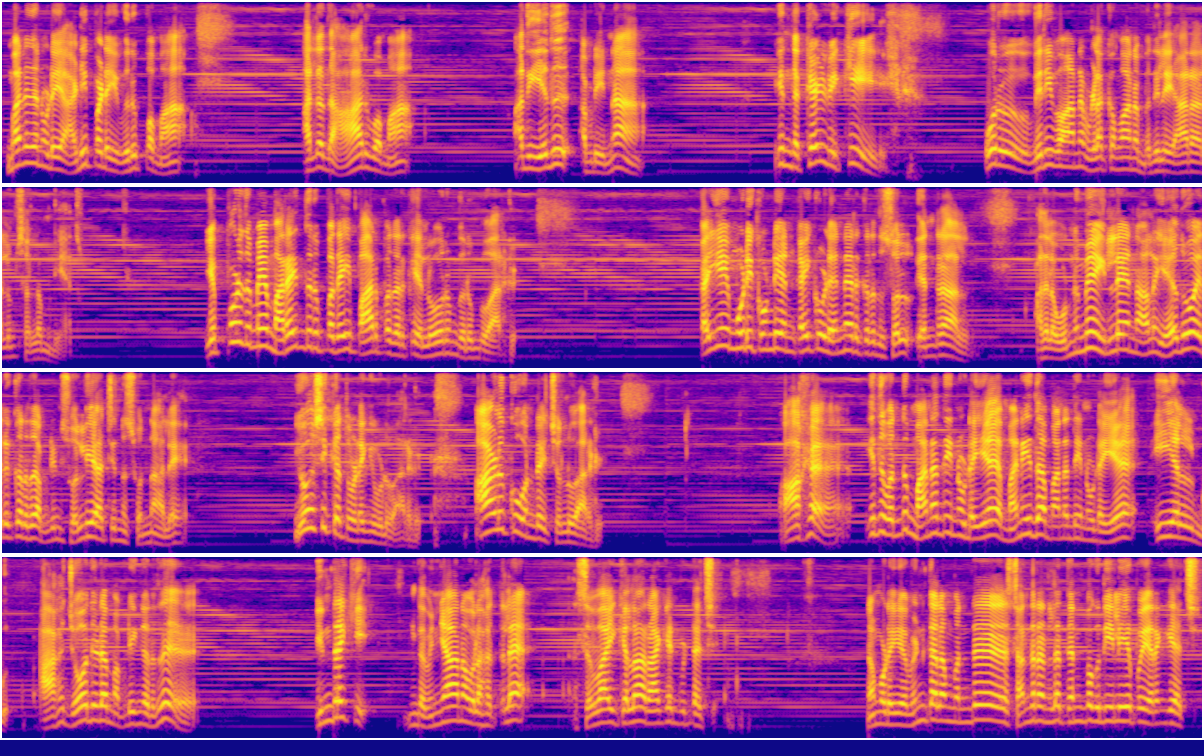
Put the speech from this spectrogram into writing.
மனிதனுடைய அடிப்படை விருப்பமா? அல்லது ஆர்வமா? அது எது அப்படின்னா இந்த கேள்விக்கு ஒரு விரிவான விளக்கமான பதிலை யாராலும் சொல்ல முடியாது. எப்பொழுதுமே மறைந்திருப்பதை பார்ப்பதற்கு எல்லோரும் விரும்புவார்கள். கையை மூடிக்கொண்டு என் கைக்குள் என்ன இருக்கிறது சொல் என்றால் அதில் ஒன்றுமே இல்லைன்னாலும் ஏதோ இருக்கிறது அப்படின்னு சொல்லியாச்சுன்னு சொன்னாலே யோசிக்க தொடங்கி விடுவார்கள். ஆளுக்கு ஒன்றை சொல்லுவார்கள். ஆக இது வந்து மனதினுடைய மனித மனதினுடைய இயல்பு. ஆக ஜோதிடம் அப்படிங்கிறது இன்றைக்கு இந்த விஞ்ஞான உலகத்தில் செவ்வாய்க்கெல்லாம் ராக்கெட் விட்டாச்சு. நம்முடைய விண்கலம் வந்து சந்திரனில் தென்பகுதியிலேயே போய் இறங்கியாச்சு.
